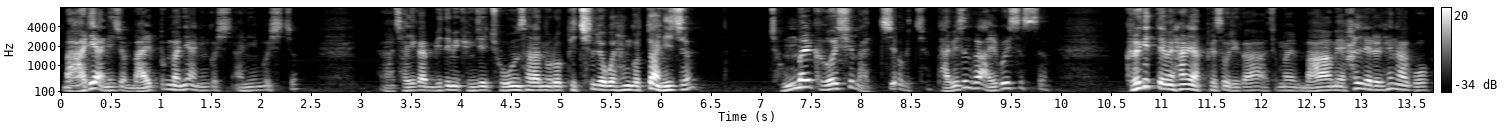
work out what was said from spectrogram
말이 아니죠. 말뿐만이 아닌 것이 아닌 것이죠. 아, 자기가 믿음이 굉장히 좋은 사람으로 비치려고 한 것도 아니죠. 정말 그것이 맞죠. 그렇죠? 다윗은 그걸 알고 있었어요. 그렇기 때문에 하나님 앞에서 우리가 정말 마음의 할례를 행하고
